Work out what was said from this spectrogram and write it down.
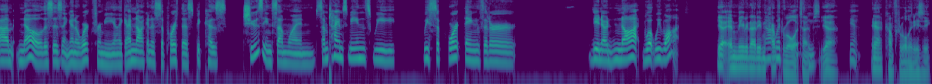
um, no this isn't going to work for me like i'm not going to support this because choosing someone sometimes means we we support things that are you know not what we want Yeah, and maybe not even Not comfortable at times. Yeah. Yeah. Yeah, comfortable and easy.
